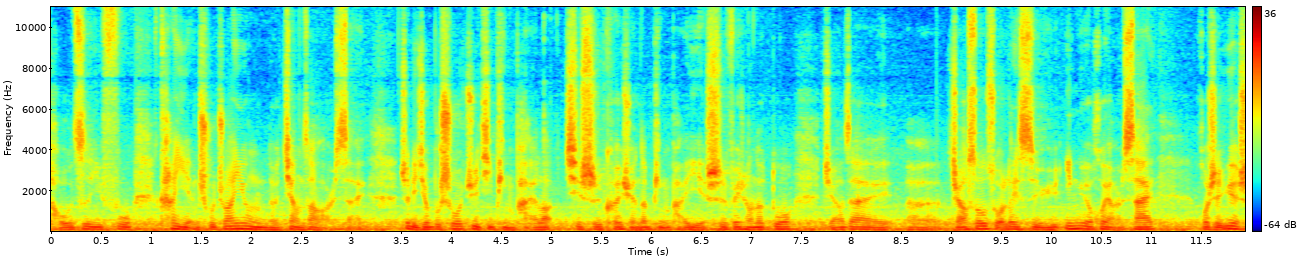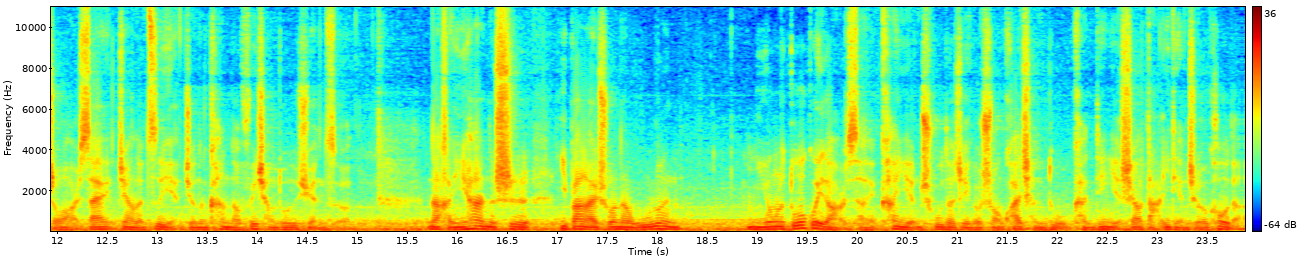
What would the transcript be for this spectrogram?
投资一副看演出专用的降噪耳塞。这里就不说具体品牌了，其实可选的品牌也是非常的多。只要在呃，只要搜索类似于音乐会耳塞或者乐手耳塞这样的字眼，就能看到非常多的选择。那很遗憾的是，一般来说呢，无论你用了多贵的耳塞，看演出的这个爽快程度肯定也是要打一点折扣的。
